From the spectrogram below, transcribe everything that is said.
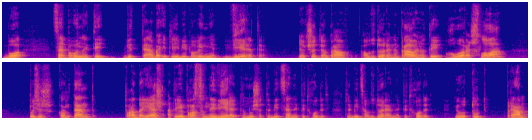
Бо це повинно йти від тебе, і тобі повинні вірити. Якщо ти обрав аудиторію неправильно, ти говориш слова, пишеш контент, продаєш, а тобі просто не вірять, тому що тобі це не підходить, тобі ця аудиторія не підходить. І отут прям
